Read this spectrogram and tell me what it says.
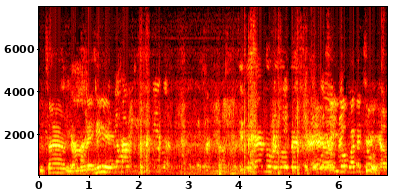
Good time. You gotta move that head. Get the head moving a little bit. There you go. Right back to it. Back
